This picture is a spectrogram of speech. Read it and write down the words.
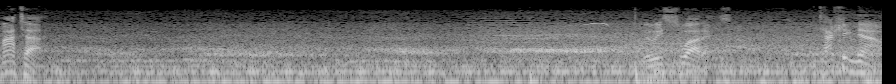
Mata. Luis Suarez. Attacking now.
